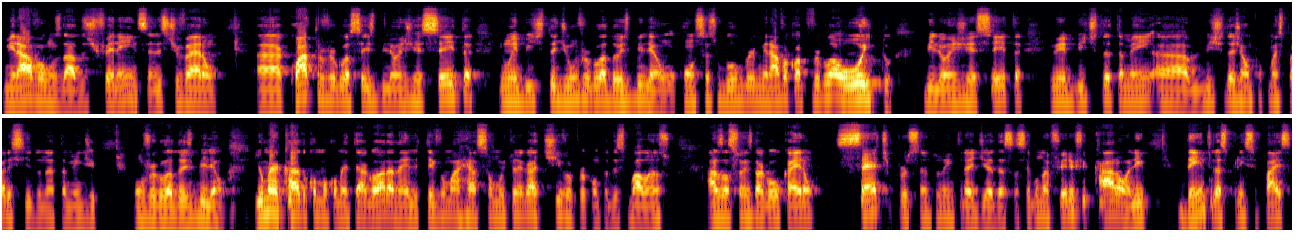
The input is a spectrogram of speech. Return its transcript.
mirava uns dados diferentes, né, eles tiveram uh, 4,6 bilhões de receita e um EBITDA de 1,2 bilhão. O consenso Bloomberg mirava 4,8 bilhões de receita e um EBITDA também, uh, EBITDA já um pouco mais parecido, né? Também de 1,2 bilhão. E o mercado, como eu comentei agora, né? Ele teve uma reação muito negativa por conta desse balanço. As ações da Gol caíram 7% no intradia dessa segunda-feira e ficaram ali dentre as principais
